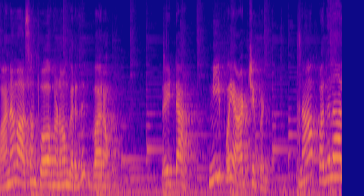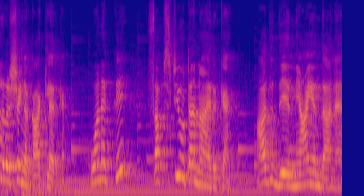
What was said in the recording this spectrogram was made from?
வனவாசம் போகணுங்கிறது வரோம். ரைட்டா நீ போய் ஆட்சி பண்ணு. நான் பதினாலு வருஷம் இங்கே காட்டில் இருக்கேன். உனக்கு சப்ஸ்டியூட்டாக நான் இருக்கேன். அது தே நியாயம் தானே.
